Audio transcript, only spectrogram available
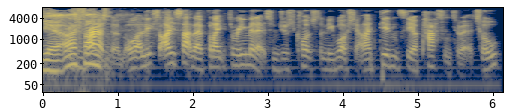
Yeah, I It's found random, or at least I sat there for like three minutes and just constantly watched it, and I didn't see a pattern to it at all.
